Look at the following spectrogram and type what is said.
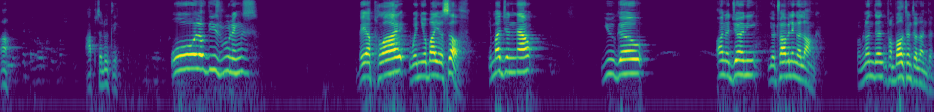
Ah. Absolutely. All of these rulings, they apply when you're by yourself. Imagine now you go on a journey, you're traveling along from London, from Bolton to London.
